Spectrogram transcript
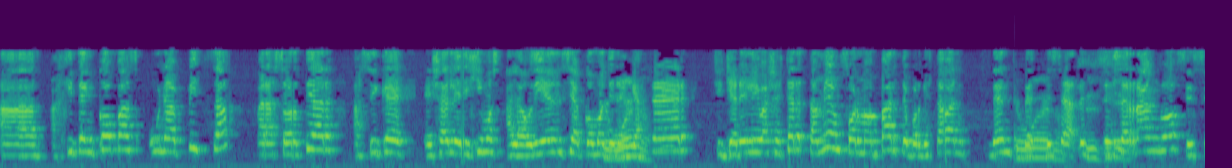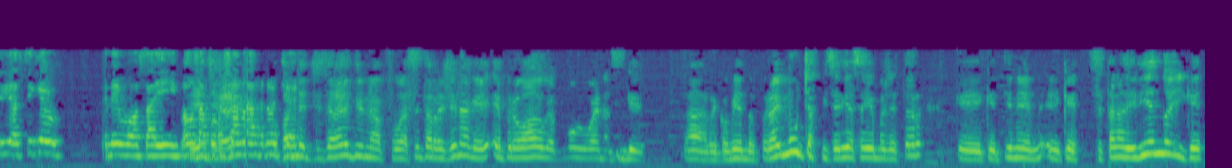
a, a en Copas una pizza para sortear, así que eh, ya le dijimos a la audiencia cómo tienen que hacer, Chicharelli y Ballester también forman parte porque estaban dentro de, ese, rango, sí, sí, así que tenemos ahí, vamos a apoyar las noches. Aparte, Chicharelli tiene una fugaceta rellena que he probado que es muy buena, así que nada, recomiendo. Pero hay muchas pizzerías ahí en Ballester que, que tienen, eh, que se están adhiriendo y que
